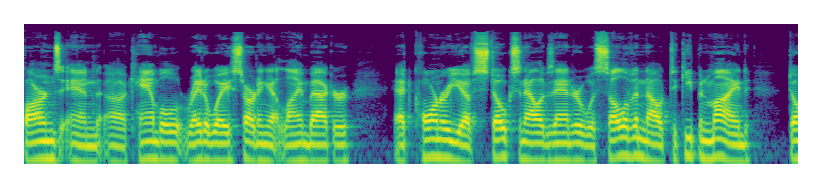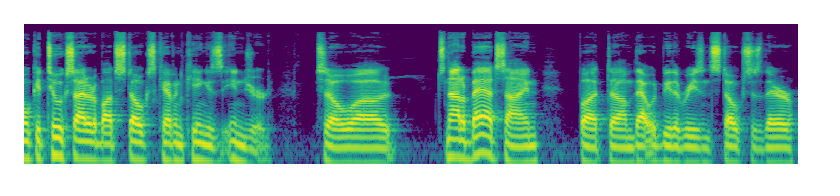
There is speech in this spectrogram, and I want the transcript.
Barnes and uh, Campbell right away starting at linebacker. At corner, you have Stokes and Alexander with Sullivan. Now, to keep in mind, don't get too excited about Stokes. Kevin King is injured. So uh, it's not a bad sign, but um, that would be the reason Stokes is there.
